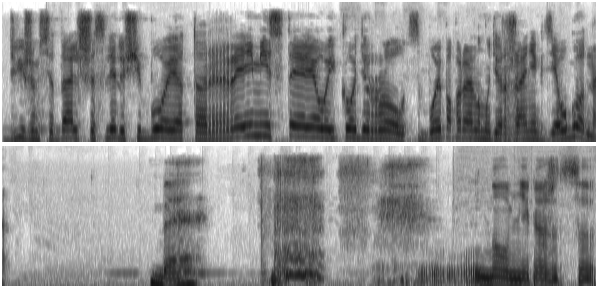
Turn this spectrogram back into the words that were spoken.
Движемся дальше. Следующий бой это Рэй Мистерио и Коди Роудс. Бой по правилам удержания где угодно. Да. Ну, мне кажется,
